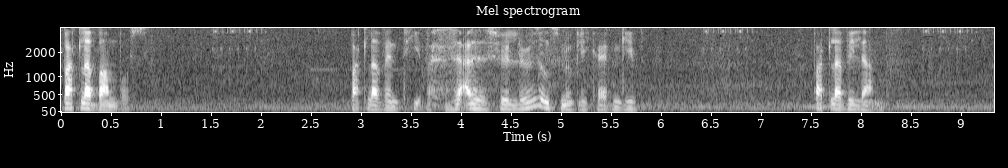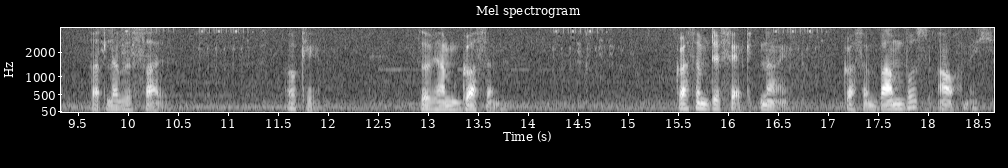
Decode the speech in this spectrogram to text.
Butler-Bambus. Butler-Ventil. Was es alles für Lösungsmöglichkeiten gibt. Butler-Bilanz. Butler-Befall. Okay. So, wir haben Gotham. Gotham-Defekt, nein. Gotham-Bambus, auch nicht.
